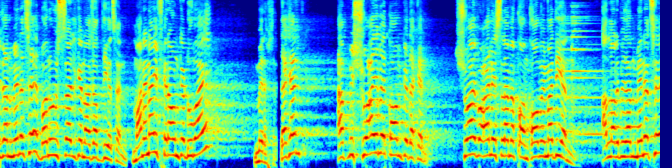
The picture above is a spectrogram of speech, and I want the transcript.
বিধান মেনেছে, বনু ইসরায়েলকে নাজাদ দিয়েছেন। মানে নাই ফেরাউনকে ডুবায় মেরেছে। দেখেন, আপনি সোয়াইবে কমকে দেখেন। সোয়াইব আলী ইসলামের কম কমে মাদিয়ান। আল্লাহর বিধান মেনেছে,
